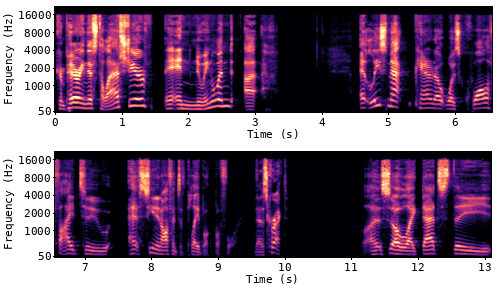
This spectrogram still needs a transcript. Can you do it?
Comparing this to last year in New England, uh, at least Matt Canada was qualified to have seen an offensive playbook before. That is correct. Uh, so like that's the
